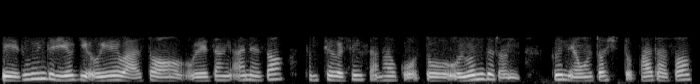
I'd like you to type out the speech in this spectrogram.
네, 도민들이 여기 의회에 와서 의회장 안에서 정책을 생산하고 또 의원들은 그 내용을 다시 또 받아서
